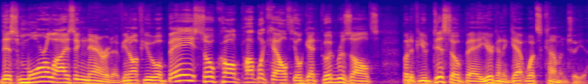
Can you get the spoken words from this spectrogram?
this moralizing narrative. You know, if you obey so called public health, you'll get good results, but if you disobey, you're going to get what's coming to you.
